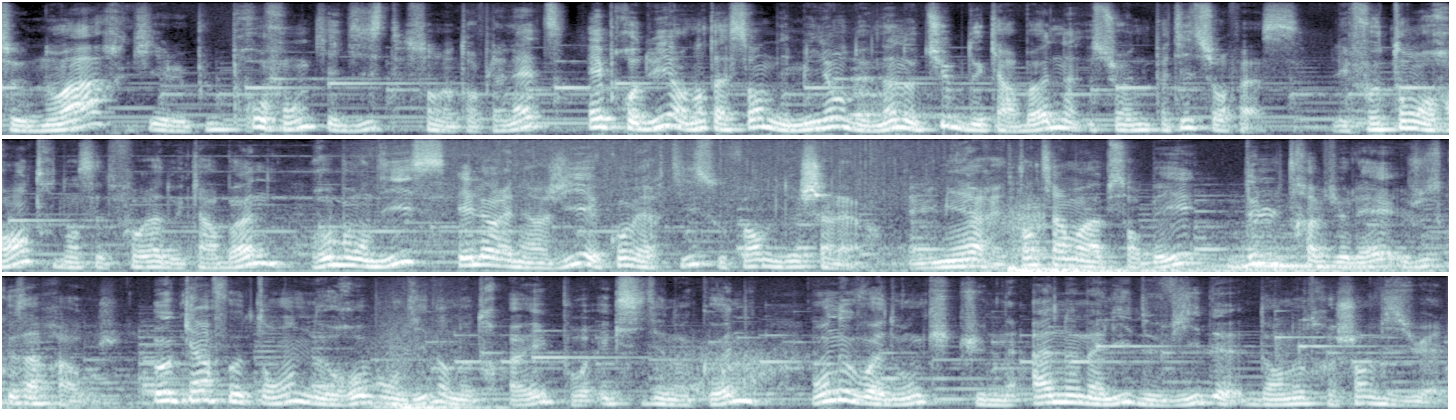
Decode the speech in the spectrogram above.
Ce noir, qui est le plus profond qui existe sur notre planète, est produit en entassant des millions de nanotubes de carbone sur une petite surface. Les photons rentrent dans cette forêt de carbone, rebondissent et leur énergie est convertie sous forme de chaleur. La lumière est entièrement absorbée, de l'ultraviolet jusqu'aux infrarouges. Aucun photon ne rebondit dans notre œil pour exciter nos cônes, on ne voit donc qu'une anomalie de vide dans notre champ visuel.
